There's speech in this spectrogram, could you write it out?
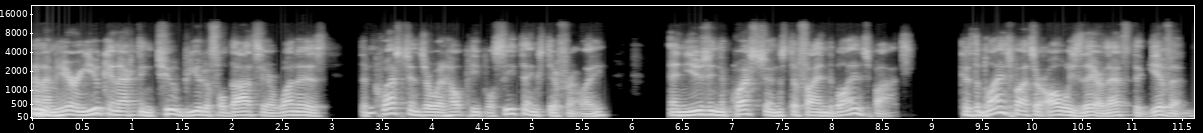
And mm. I'm hearing you connecting two beautiful dots here. One is the mm. questions are what help people see things differently, and using the questions to find the blind spots because the blind spots are always there. That's the given.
